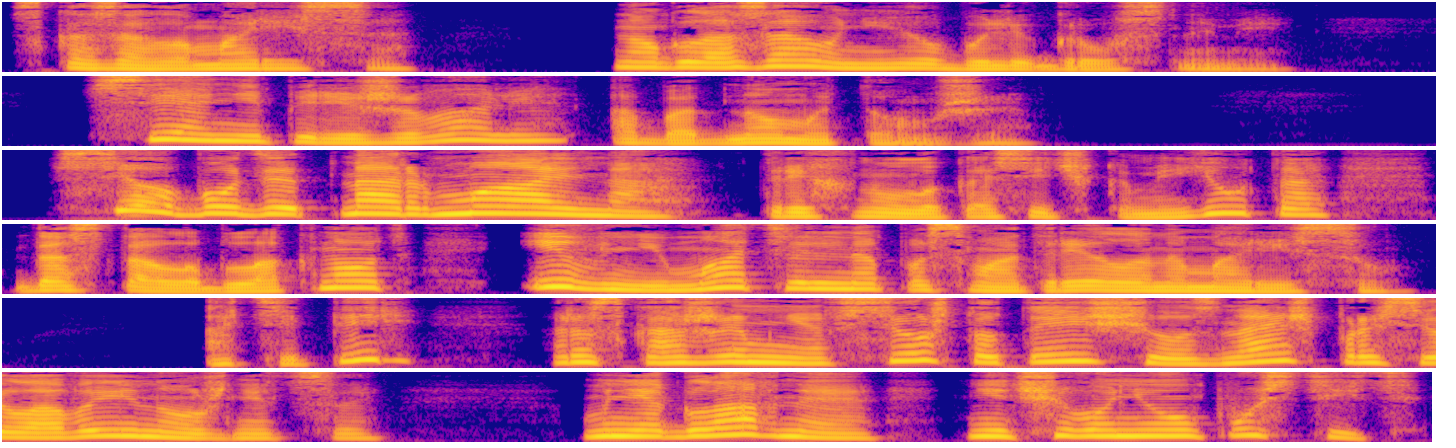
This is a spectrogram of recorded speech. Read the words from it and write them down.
сказала Мариса, но глаза у нее были грустными. Все они переживали об одном и том же. «Все будет нормально», — тряхнула косичками Юта, достала блокнот и внимательно посмотрела на Марису. «А теперь расскажи мне все, что ты еще знаешь про силовые ножницы. Мне главное — ничего не упустить».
